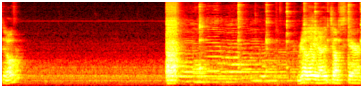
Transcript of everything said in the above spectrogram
Is it over? Really? Another jump scare?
